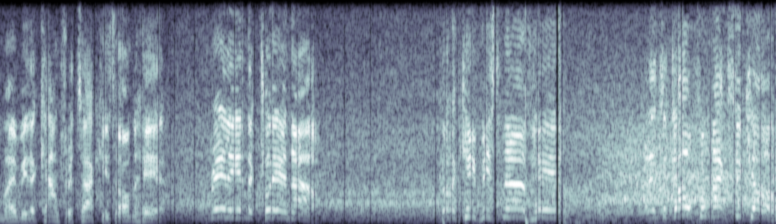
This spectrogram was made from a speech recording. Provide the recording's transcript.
Well, maybe the counter-attack is on here. Really in the clear now. Got to keep his nerve here. And it's a goal for Mexico.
